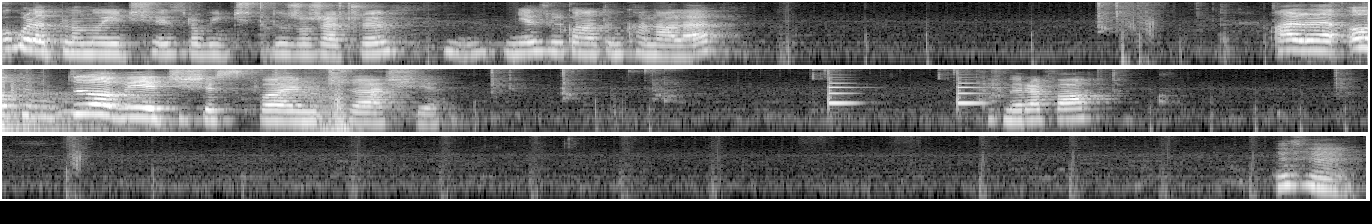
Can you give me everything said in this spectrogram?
ogóle planuję dzisiaj zrobić dużo rzeczy. Nie tylko na tym kanale. Ale o tym dowiecie się w swoim czasie. Weźmy refa. Mhm.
